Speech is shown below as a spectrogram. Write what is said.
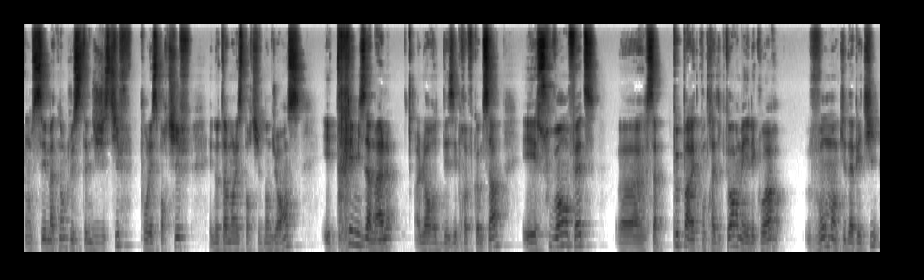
on sait maintenant que le système digestif pour les sportifs et notamment les sportifs d'endurance est très mis à mal lors des épreuves comme ça et souvent en fait euh, ça peut paraître contradictoire mais les coureurs vont manquer d'appétit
